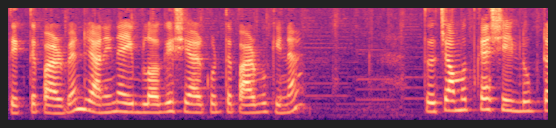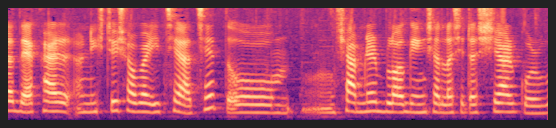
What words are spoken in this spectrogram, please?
দেখতে পারবেন। জানি না এই ব্লগে শেয়ার করতে পারব কি না তো চমৎকার সেই লুকটা দেখার নিশ্চয়ই সবার ইচ্ছে আছে। তো সামনের ব্লগে ইনশাল্লাহ সেটা শেয়ার করব।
